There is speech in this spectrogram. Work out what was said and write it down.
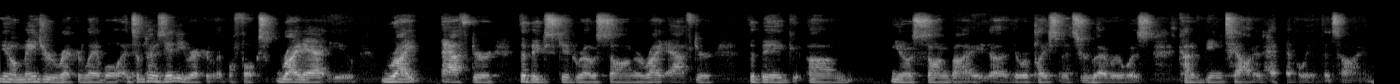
you know major record label and sometimes indie record label folks right at you right after the big Skid Row song or right after the big, um, you know, song by uh, the Replacements or whoever was kind of being touted heavily at the time.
